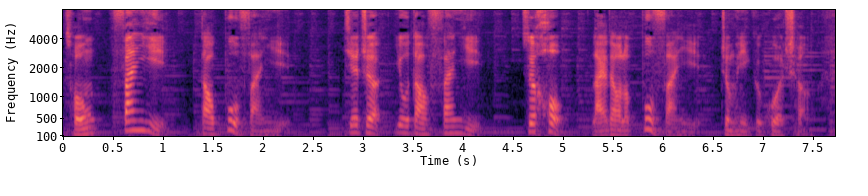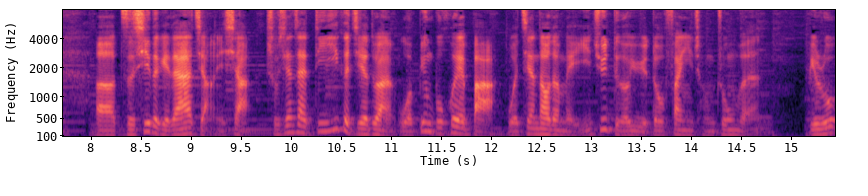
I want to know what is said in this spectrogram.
从翻译到不翻译，接着又到翻译，最后来到了不翻译这么一个过程。呃，仔细的给大家讲一下。首先，在第一个阶段，我并不会把我见到的每一句德语都翻译成中文。比如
